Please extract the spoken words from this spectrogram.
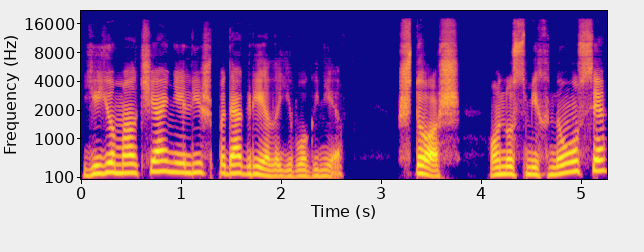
Ее молчание лишь подогрело его гнев. Что ж, он усмехнулся,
